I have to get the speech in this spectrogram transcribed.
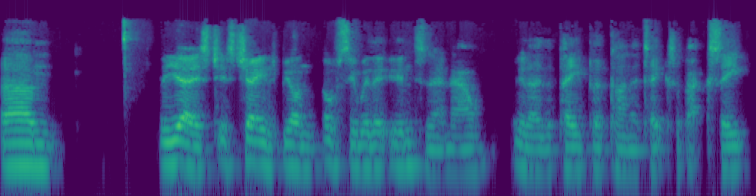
Um, but yeah, it's, it's changed beyond obviously with the internet now. You know, the paper kind of takes a back seat.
